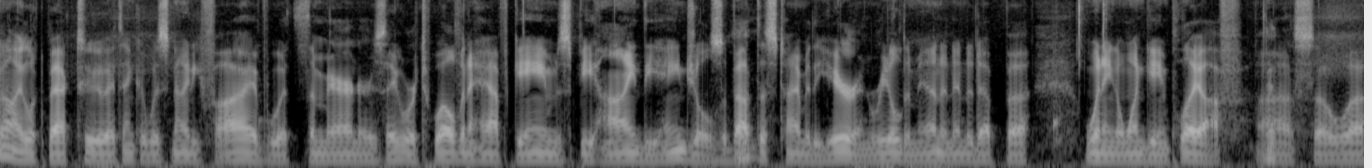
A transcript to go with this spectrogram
Well, I look back to I think it was 95 with the Mariners. They were 12 and a half games behind the Angels about yep. this time of the year and reeled them in and ended up uh, winning a one-game playoff. Yep. Uh, so uh,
